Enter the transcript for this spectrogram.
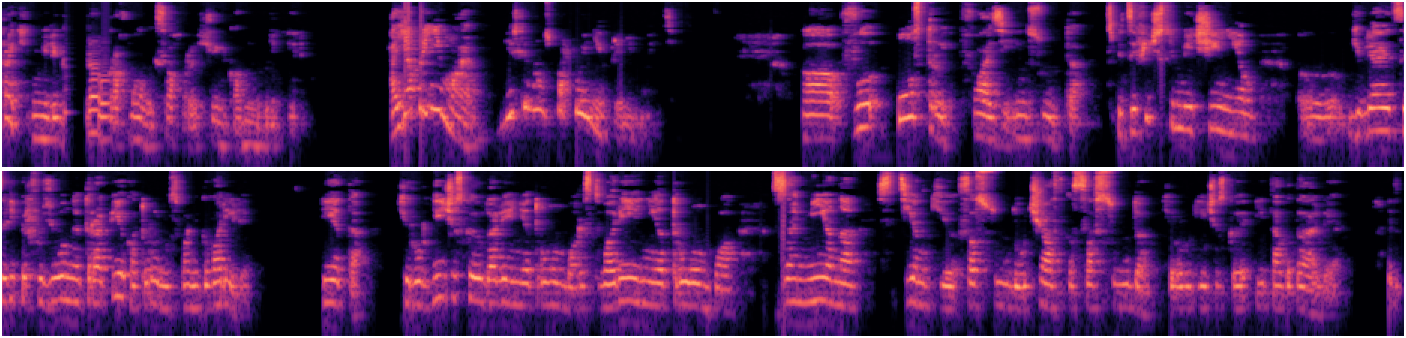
тратить миллиграммы крахмала и сахара еще никому не вредили. А я принимаю, если вам спокойнее принимаете. А, в острой фазе инсульта специфическим лечением является реперфузионная терапия, о которой мы с вами говорили. Это хирургическое удаление тромба, растворение тромба, замена стенки сосуда, участка сосуда хирургическая и так далее. Это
